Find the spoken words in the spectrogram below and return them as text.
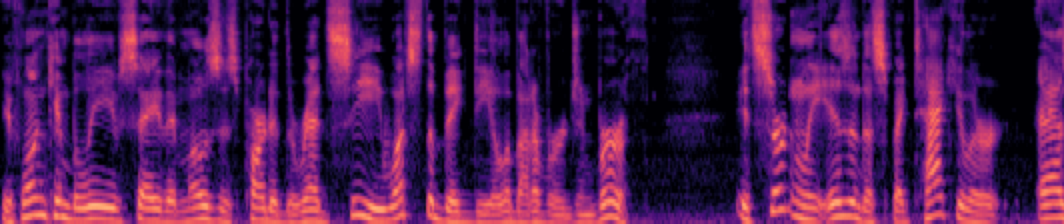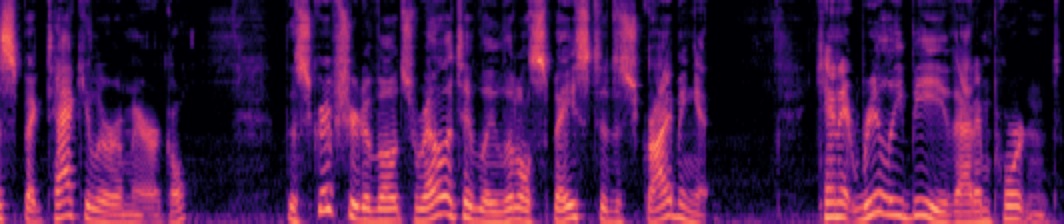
if one can believe, say, that Moses parted the Red Sea, what's the big deal about a virgin birth? It certainly isn't a spectacular as spectacular a miracle. The scripture devotes relatively little space to describing it. Can it really be that important?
